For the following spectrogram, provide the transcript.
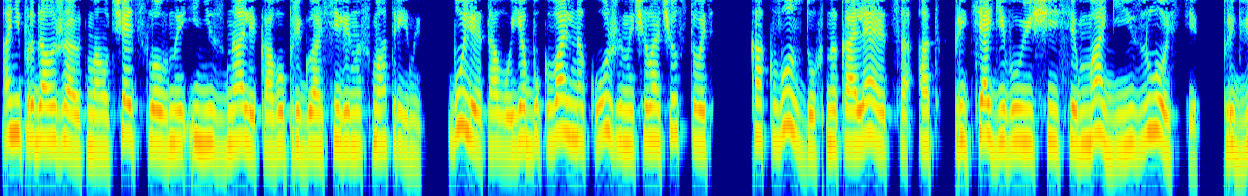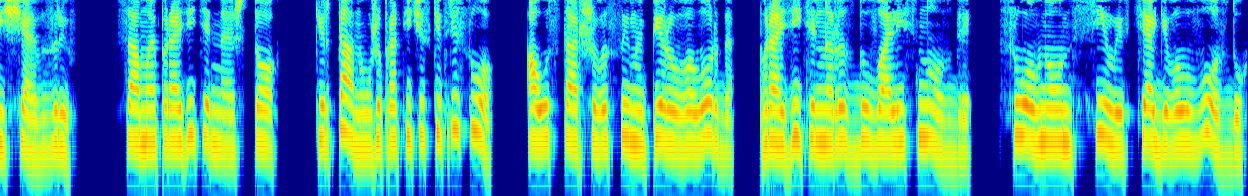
Они продолжают молчать, словно и не знали, кого пригласили на смотрины. Более того, я буквально кожей начала чувствовать, как воздух накаляется от притягивающейся магии и злости, предвещая взрыв. Самое поразительное, что Киртана уже практически трясло, а у старшего сына первого лорда поразительно раздувались ноздри, словно он силой втягивал воздух,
